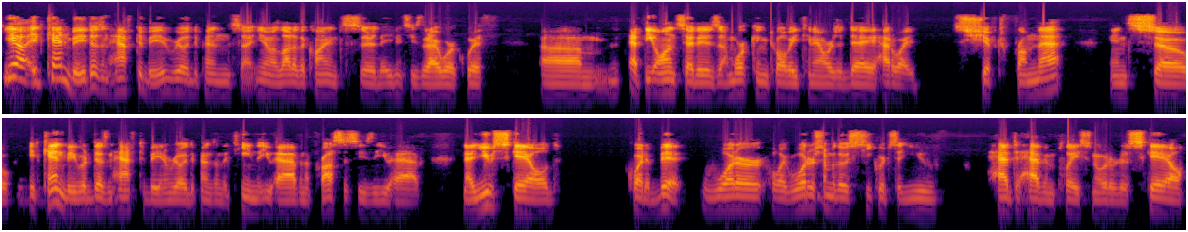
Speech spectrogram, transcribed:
Yeah, it can be. It doesn't have to be. It really depends. Uh, you know, a lot of the clients or the agencies that I work with um, at the onset is I'm working 12, 18 hours a day. How do I shift from that? And so it can be, but it doesn't have to be. And it really depends on the team that you have and the processes that you have. Now you've scaled quite a bit. What are like what are some of those secrets that you've had to have in place in order to scale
